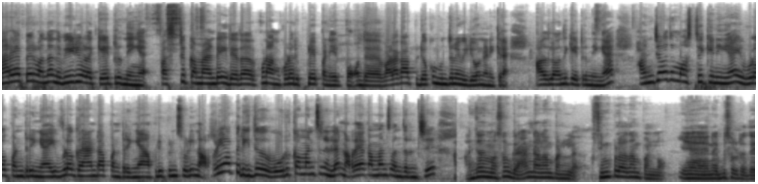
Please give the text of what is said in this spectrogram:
நிறைய பேர் வந்து அந்த வீடியோவில் கேட்டிருந்தீங்க. ஃபஸ்ட்டு கமெண்டே இதே தான் இருக்கும். நாங்கள் கூட ரிப்ளை பண்ணியிருப்போம் அந்த வளகா வீடியோக்கு முந்தின வீடியோன்னு நினைக்கிறேன். அதில் வந்து கேட்டிருந்தீங்க அஞ்சாவது மாதத்துக்கு நீங்கள் இவ்வளோ பண்ணுறீங்க இவ்வளோ கிராண்டாக பண்ணுறீங்க அப்படி இப்படின்னு சொல்லி நிறையா பேர் இது ஒரு கமெண்ட்ஸ்னு இல்லை நிறையா கமெண்ட்ஸ் வந்துருந்துச்சு. அஞ்சாவது மாதம் கிராண்டாலாம் பண்ணல. சிம்பிளாக தான் பண்ணோம். ஏன் என்ன எப்படி சொல்கிறது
